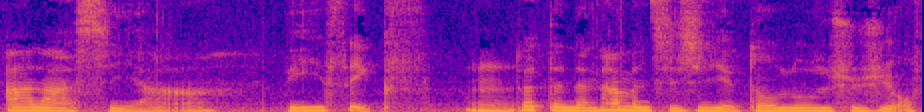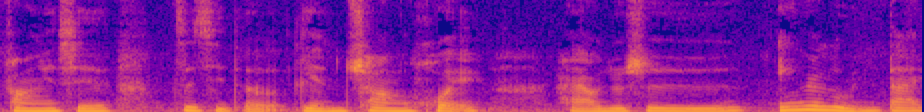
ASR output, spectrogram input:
阿拉西啊 V Six。嗯，对，等等，他们其实也都陆陆续续有放一些自己的演唱会，还有就是音乐录影带、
